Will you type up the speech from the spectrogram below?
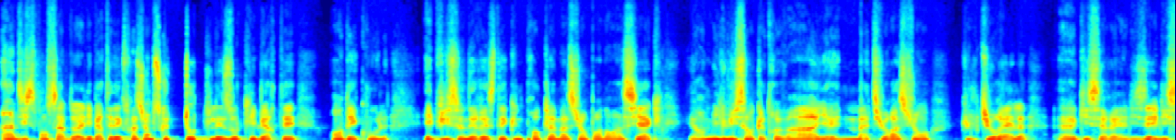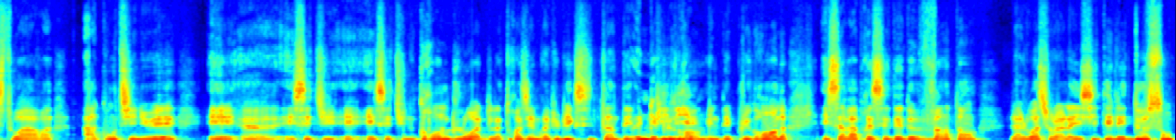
indispensable de la liberté d'expression, parce que toutes les autres libertés en découlent. Et puis ce n'est resté qu'une proclamation pendant un siècle, et en 1881, il y a une maturation culturelle euh, qui s'est réalisée, l'histoire a continué, et, et c'est une grande loi de la Troisième République, c'est un des une des plus grandes. une des plus grandes, et ça va précéder de 20 ans la loi sur la laïcité, les deux sont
